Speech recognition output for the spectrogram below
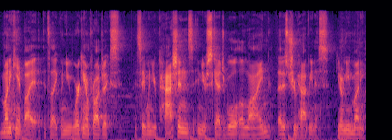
money can't buy it. It's like when you're working on projects, they say when your passions and your schedule align, that is true happiness. You don't need money.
